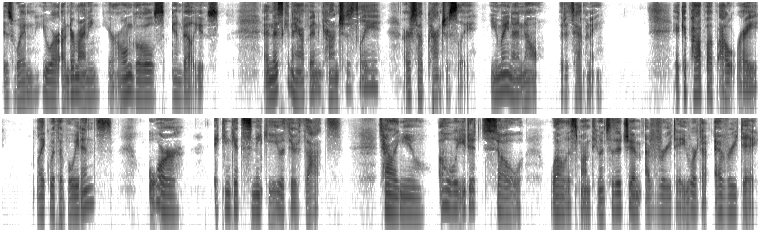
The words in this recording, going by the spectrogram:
is when you are undermining your own goals and values. And this can happen consciously or subconsciously. You may not know that it's happening. It could pop up outright, like with avoidance, or it can get sneaky with your thoughts, telling you, oh, well, you did so well this month. You went to the gym every day, you worked out every day.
